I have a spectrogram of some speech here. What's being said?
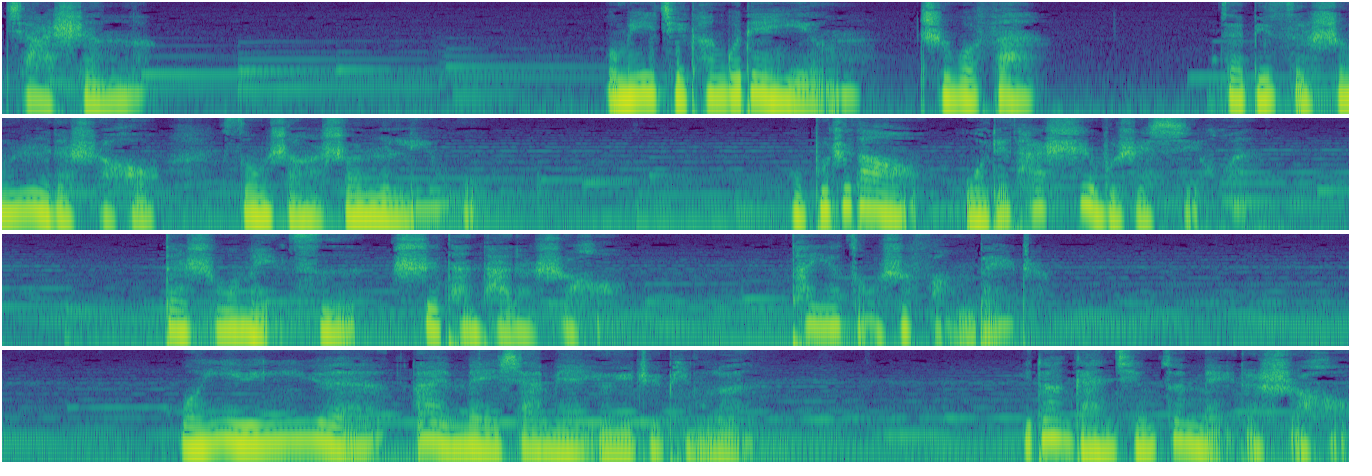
加深了。我们一起看过电影，吃过饭，在彼此生日的时候送上生日礼物。我不知道我对他是不是喜欢，但是我每次试探他的时候，他也总是防备着。网易云音乐暧昧下面有一句评论：一段感情最美的时候，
